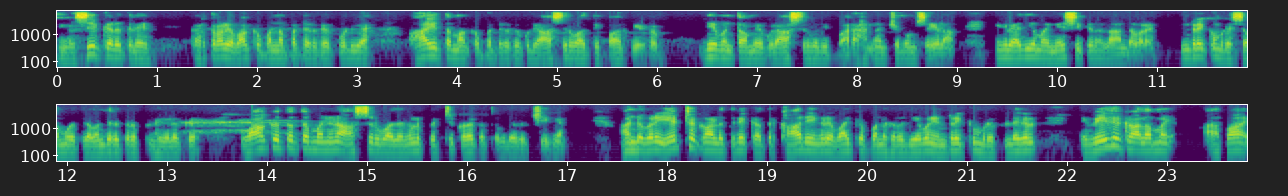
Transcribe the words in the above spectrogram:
நீங்கள் சீக்கிரத்திலே கர்த்தராலே வாக்கு பண்ணப்பட்டு இருக்கக்கூடிய ஆயத்தமாக்கப்பட்டு இருக்கக்கூடிய ஆசீர்வாதத்தை பார்ப்பீர்கள். தேவன் தாமே உங்களை ஆசீர்வதிப்பாராக. நான் சுபம் செய்யலாம். எங்களை அதிகமாக நேசிக்கிற நல்ல ஆண்டவரை. இன்றைக்கும் உடைய சமூகத்தில் வந்திருக்கிற பிள்ளைகளுக்கு வாக்கு தத்துவம் பண்ணின ஆசீர்வாதங்களை பெற்றுக்கொள்ள கற்று உதவி செய்யுங்க. ஆண்டவரை ஏற்ற காலத்திலே கத்தர் காரியங்களை வாய்க்க பண்ணுகிற தேவன் இன்றைக்கும் உடைய பிள்ளைகள் வேக காலமாய் அப்பா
